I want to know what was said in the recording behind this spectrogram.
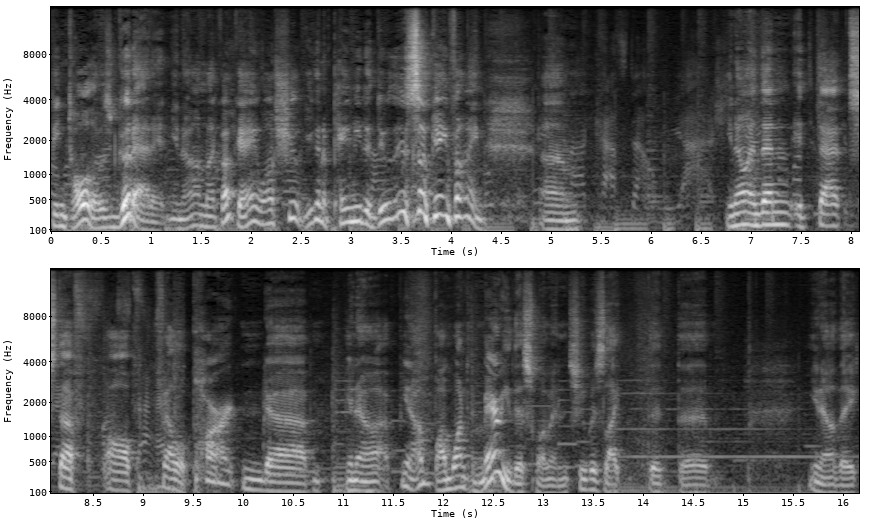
being told I was good at it. You know, I'm like, okay, well, shoot, you're gonna pay me to do this? Okay, fine. Um, you know, and then it, that stuff all fell apart, and uh, you know, you know, I wanted to marry this woman. She was like the the, you know, the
